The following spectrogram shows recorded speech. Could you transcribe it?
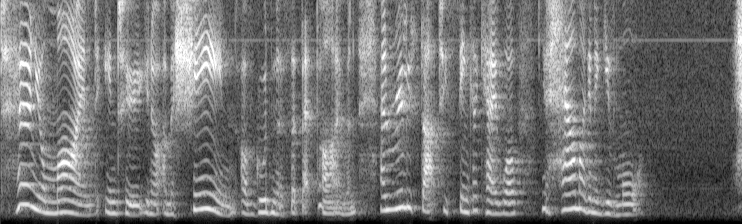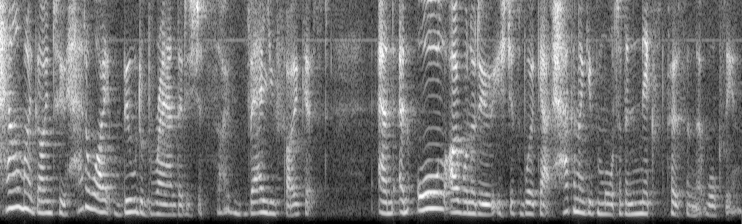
turn your mind into you know a machine of goodness at that time and and really start to think okay well you know how am i going to give more how am i going to how do i build a brand that is just so value focused and and all I want to do is just work out how can I give more to the next person that walks in.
